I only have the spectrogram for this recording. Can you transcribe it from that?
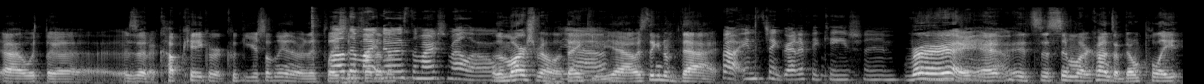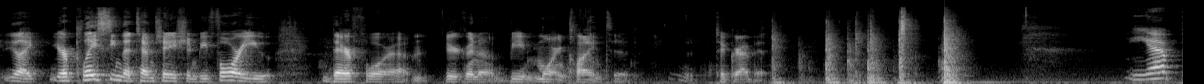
uh, with the. Is it a cupcake or a cookie or something? Or they place Oh, the in front mar- of no, it's the marshmallow. The marshmallow. Thank Yeah. you. Yeah, I was thinking of that. about instant gratification. Right, right, right. Yeah. And it's a similar concept. Don't play like you're placing the temptation before you, therefore um, you're gonna be more inclined to to grab it. Yep.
